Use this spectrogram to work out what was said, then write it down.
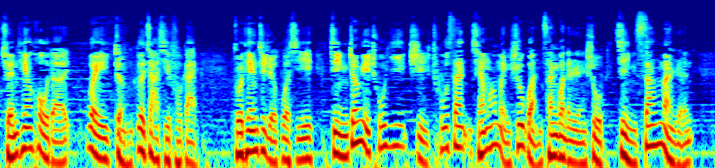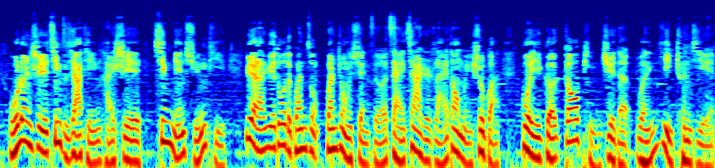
全天候的为整个假期覆盖。昨天记者获悉，仅正月初一至初三前往美术馆参观的人数近三万人。无论是亲子家庭还是青年群体，越来越多的观众观众选择在假日来到美术馆，过一个高品质的文艺春节。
